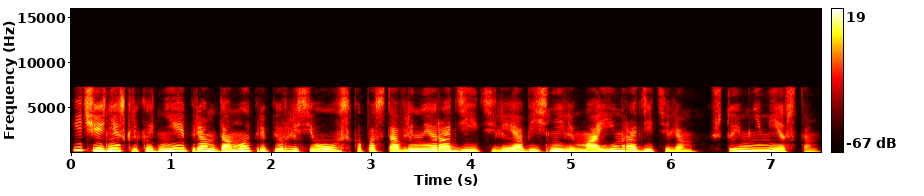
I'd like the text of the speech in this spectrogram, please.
И через несколько дней прямо домой приперлись его высокопоставленные родители и объяснили моим родителям, что им не место.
